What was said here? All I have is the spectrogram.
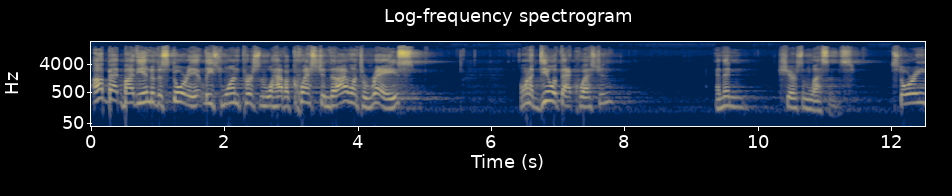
I'll bet by the end of the story, at least one person will have a question that I want to raise. I want to deal with that question and then share some lessons. Story,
